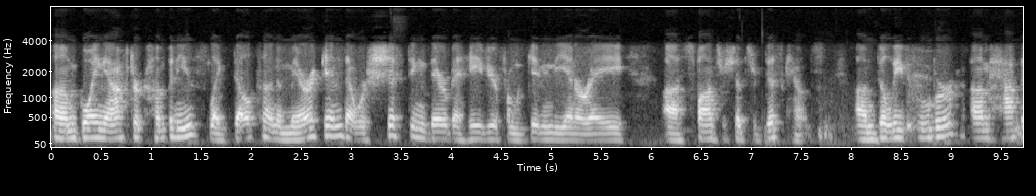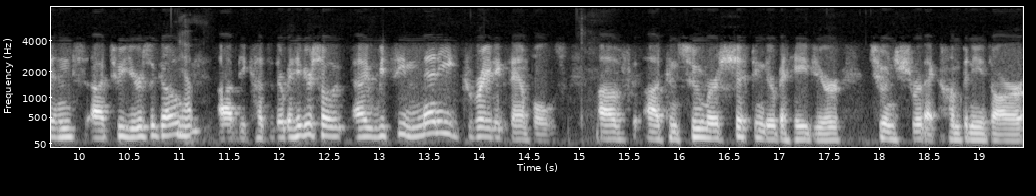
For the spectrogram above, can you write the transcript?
um, going after companies like Delta and American that were shifting their behavior from giving the NRA uh, sponsorships or discounts. Um, delete Uber um, happened uh, two years ago Yep. uh, because of their behavior. So uh, we see many great examples of uh, consumers shifting their behavior to ensure that companies are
